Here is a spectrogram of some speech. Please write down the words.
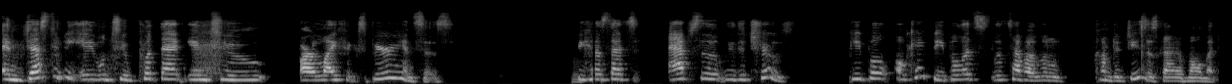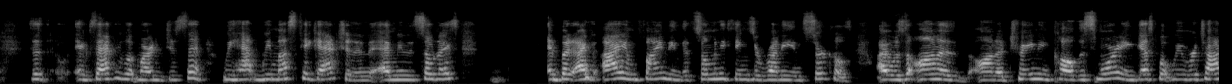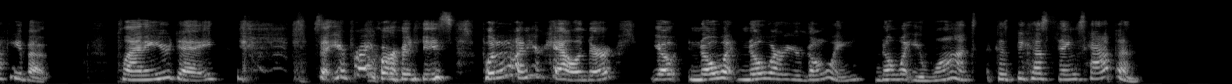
and just to be able to put that into our life experiences Mm-hmm. because that's absolutely the truth. People, okay, people, let's let's have a little come to Jesus kind of moment. It's exactly what Marty just said. We have we must take action. And I mean, it's so nice. And but I I am finding that so many things are running in circles. I was on a on a training call this morning, and guess what we were talking about? Planning your day. set your priorities put it on your calendar you know know what know where you're going know what you want because because things happen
